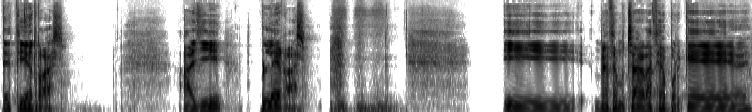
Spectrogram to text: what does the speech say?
te cierras. Allí plegas. y me hace mucha gracia porque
